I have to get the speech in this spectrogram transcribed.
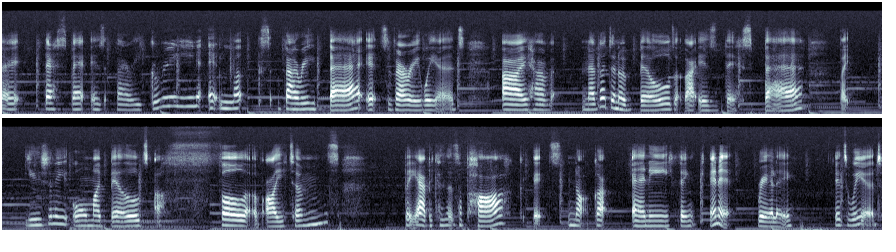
So this bit is very green. It looks very bare. It's very weird. I have never done a build that is this bare. Like usually all my builds are full of items. But yeah, because it's a park, it's not got anything in it really. It's weird.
